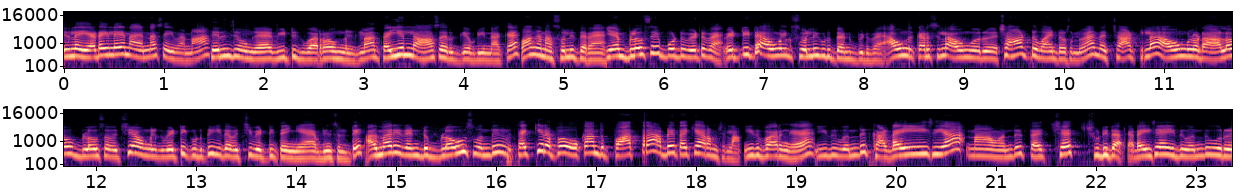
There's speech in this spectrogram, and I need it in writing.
இதுல இடையிலே நான் என்ன செய்வேன்னா தெரிஞ்சவங்க வீட்டுக்கு வர்றவங்களுக்குலாம் தையல்ல ஆசை இருக்கு அப்படின்னாக்க வாங்க நான் சொல்லி தரேன். என் பிளவுஸே போட்டு வெட்டுவேன். வெட்டிட்டு அவங்களுக்கு சொல்லி கொடுத்து அனுப்பிடுவேன். அவங்க கடைசியில் அவங்க ஒரு சார்ட் வாங்கிட்டு வர சொல்லுவேன். அந்த சார்ட்ல அவங்களோட அளவு பிளவுஸை வச்சு அவங்களுக்கு வெட்டி கொடுத்து இதை வச்சு வெட்டி தைங்க அப்படின்னு சொல்லிட்டு அது மாதிரி ரெண்டு பிளவுஸ் வந்து தைக்கிறப்ப உட்காந்து பார்த்தா அப்படியே தைக்க ஆரம்பிச்சிடலாம். இது பாருங்க. இது வந்து கடைசியா நான் வந்து தைச்ச சுடிதார். கடைசியா இது வந்து ஒரு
